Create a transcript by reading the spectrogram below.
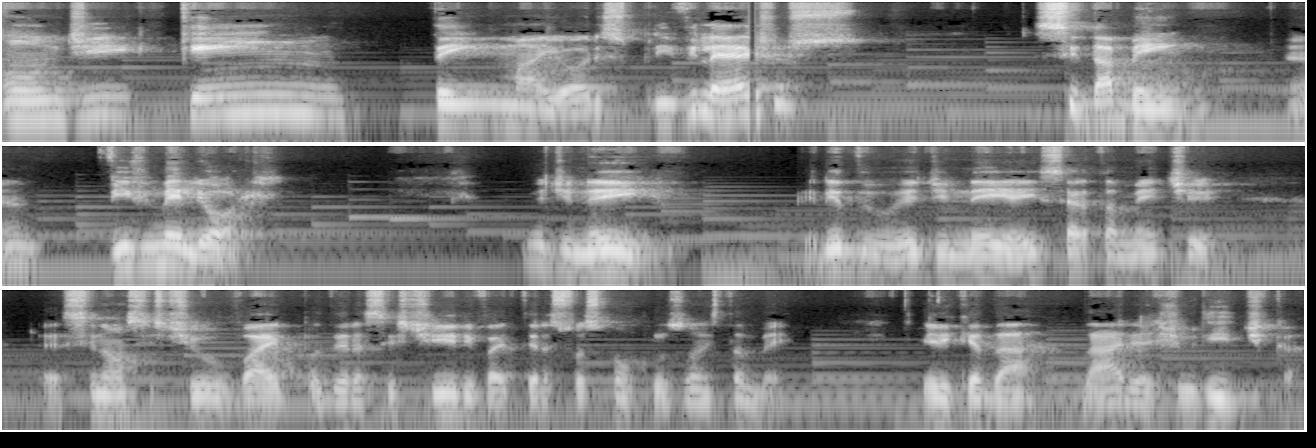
onde quem tem maiores privilégios se dá bem, né? vive melhor. Ednei, querido Ednei aí, certamente, se não assistiu, vai poder assistir e vai ter as suas conclusões também. Ele que é da, da área jurídica.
